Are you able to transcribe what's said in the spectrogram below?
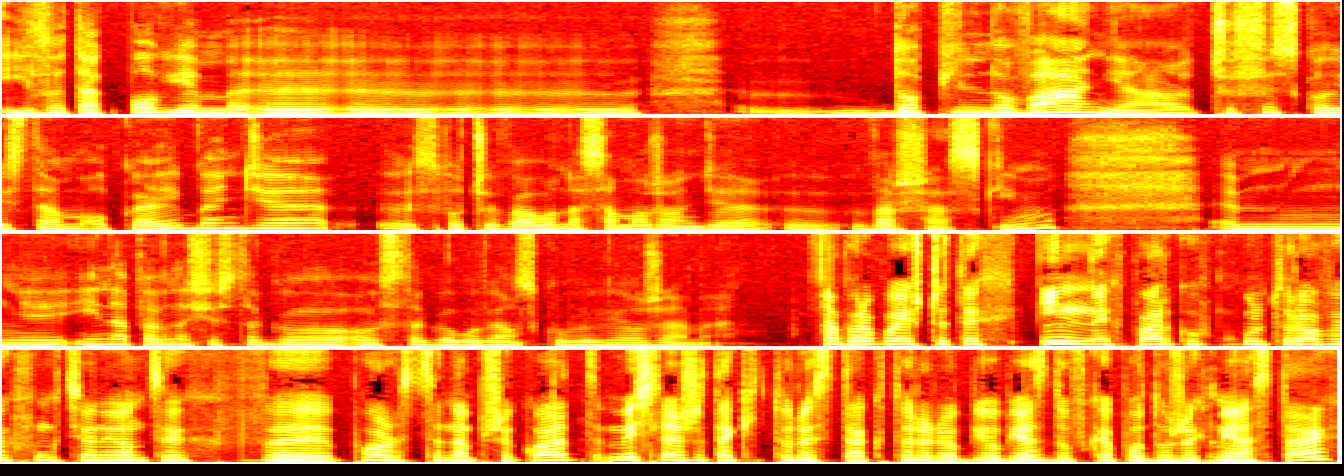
i, że tak powiem, y, y, y, dopilnowania, czy wszystko jest tam ok, będzie spoczywało na samorządzie warszawskim i na pewno się z tego, z tego obowiązku wywiążemy. A propos jeszcze tych innych parków kulturowych funkcjonujących w Polsce na przykład, myślę, że taki turysta, który robi objazdówkę po dużych miastach,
